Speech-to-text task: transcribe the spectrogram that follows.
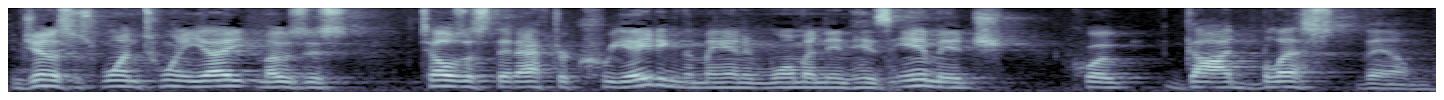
In Genesis 1:28, Moses tells us that after creating the man and woman in his image, quote, God blessed them.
